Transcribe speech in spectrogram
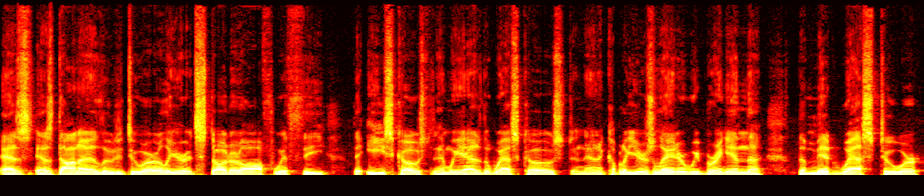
As as Donna alluded to earlier, it started off with the the East Coast, and then we added the West Coast, and then a couple of years later, we bring in the the Midwest tour,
